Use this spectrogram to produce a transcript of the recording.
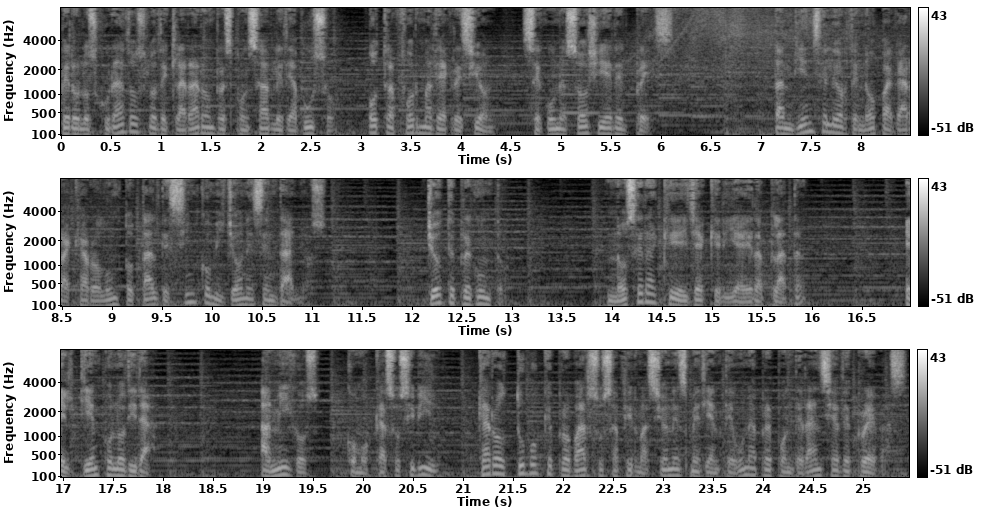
pero los jurados lo declararon responsable de abuso, otra forma de agresión, según Associated Press. También se le ordenó pagar a Carroll un total de 5 millones en daños. Yo te pregunto, ¿no será que ella quería era plata? El tiempo lo dirá. Amigos, como caso civil, Carroll tuvo que probar sus afirmaciones mediante una preponderancia de pruebas.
